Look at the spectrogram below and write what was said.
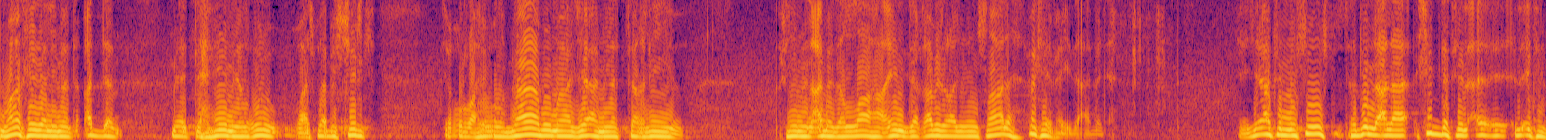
مؤكدا لما تقدم من التحذير من الغلو وأسباب الشرك يقول رحمه الله. باب ما جاء من التغليظ في من عبد الله عند قبر رجل صالح فكيف إذا عبده؟ يعني جاءت النصوص تدل على شدة الإثم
